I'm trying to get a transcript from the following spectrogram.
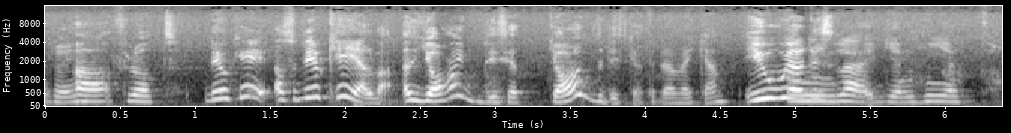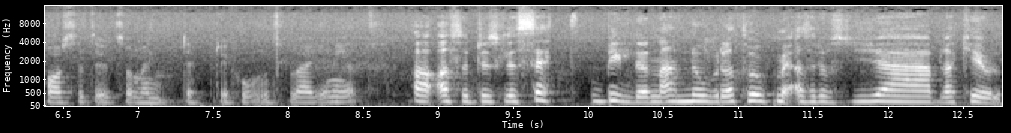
okej? Ja förlåt. Det är okej, alltså det är okej Alva. Alltså, jag har inte diskat, jag har inte diskat den här veckan. Jo jag Min lägenhet har sett ut som en depressionslägenhet. Ja, alltså du skulle sett bilderna Nora tog med. Alltså det var så jävla kul.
